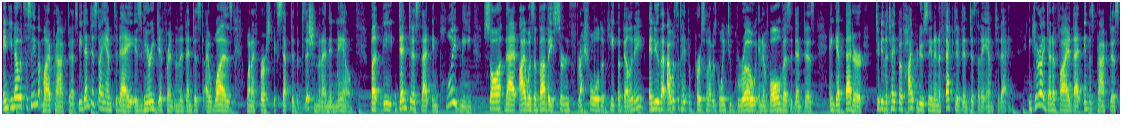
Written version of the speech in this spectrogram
And you know it's the same at my practice. The dentist i am today is very different than the dentist i was when i first accepted the position that i'm in now. But the dentist that employed me saw that i was above a certain threshold of capability and knew that i was the type of person that was going to grow and evolve as a dentist and get better to be the type of high producing and effective dentist that i am today. And Kero identified that in this practice,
